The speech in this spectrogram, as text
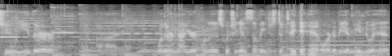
to either whether or not your opponent is switching in something just to take a hit or to be immune to a hit.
